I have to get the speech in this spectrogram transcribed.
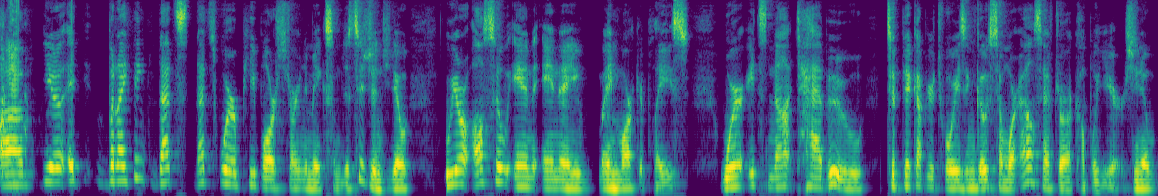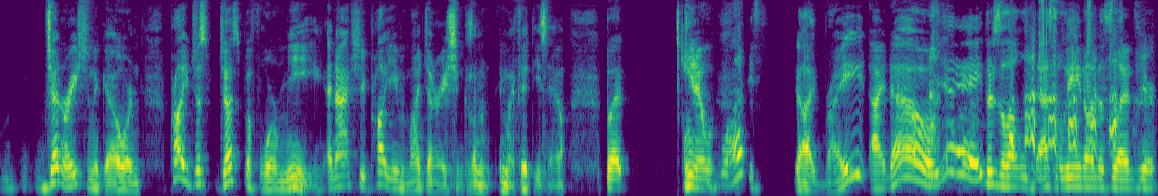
Um, you know, it, but I think that's that's where people are starting to make some decisions. You know, we are also in in a, a marketplace where it's not taboo to pick up your toys and go somewhere else after a couple years. You know, generation ago and probably just just before me, and actually probably even my generation because I'm in my 50s now. But you know, what? Right? I know. Yay! There's a little Vaseline on this lens here,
